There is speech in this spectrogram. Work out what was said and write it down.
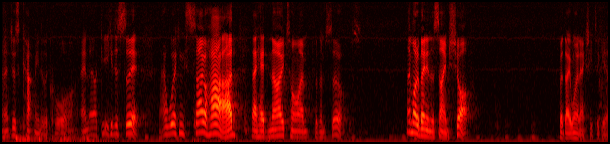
And it just cut me to the core. And uh, you could just see it. They were working so hard, they had no time for themselves. They might have been in the same shop, but they weren't actually together.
